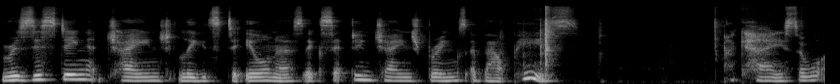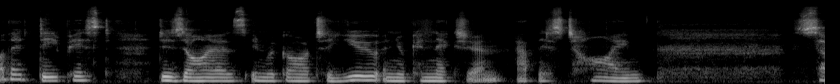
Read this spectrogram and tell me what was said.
Resisting change leads to illness. Accepting change brings about peace. Okay, so what are their deepest desires in regard to you and your connection at this time? So,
